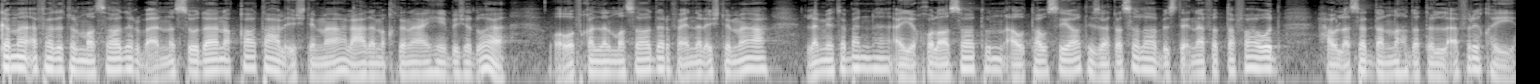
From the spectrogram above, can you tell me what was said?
كما أفادت المصادر بأن السودان قاطع الاجتماع لعدم اقتناعه بجدواه ووفقا للمصادر فإن الاجتماع لم يتبنى أي خلاصات أو توصيات ذات صلة باستئناف التفاوض حول سد النهضة الأفريقي.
